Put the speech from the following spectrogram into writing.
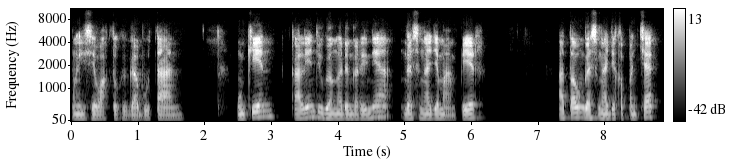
mengisi waktu kegabutan. Mungkin kalian juga ngedengerinnya nggak sengaja mampir, atau nggak sengaja kepencet,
